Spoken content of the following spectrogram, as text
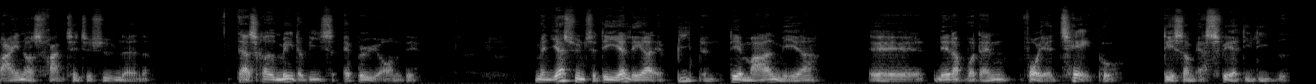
regne os frem til til sydlandet. Der er skrevet metervis af bøger om det. Men jeg synes, at det, jeg lærer af Bibelen, det er meget mere øh, netop, hvordan får jeg et tag på det, som er svært i livet.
